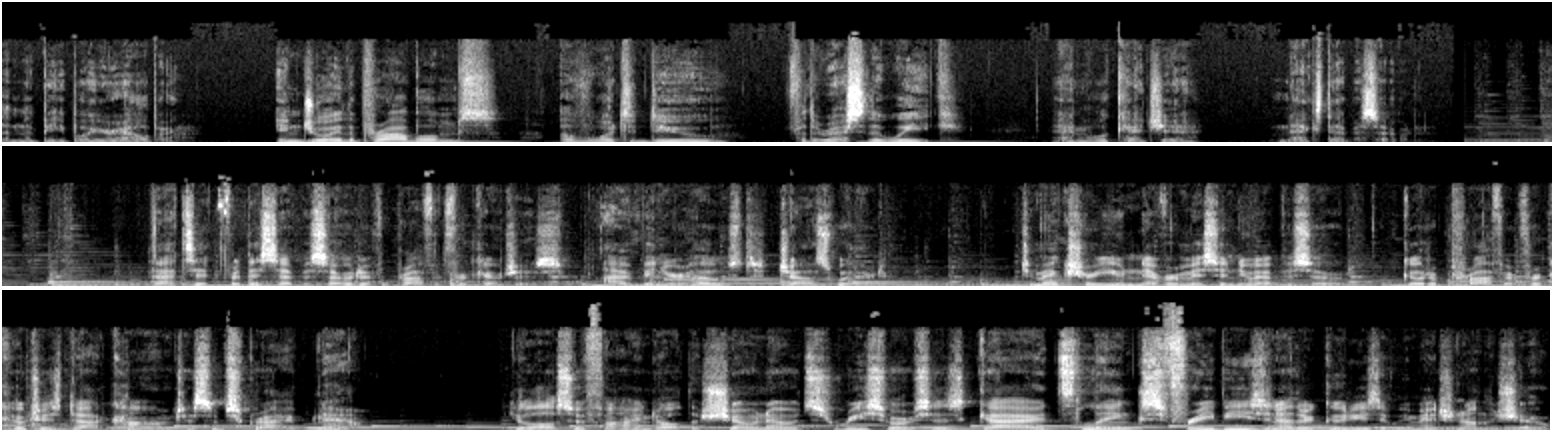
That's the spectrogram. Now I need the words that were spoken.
than the people you're helping. Enjoy the problems of what to do for the rest of the week, and we'll catch you next episode. That's it for this episode of Profit for Coaches. I've been your host, Joss Willard. To make sure you never miss a new episode, go to profitforcoaches.com to subscribe now. You'll also find all the show notes, resources, guides, links, freebies, and other goodies that we mention on the show.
